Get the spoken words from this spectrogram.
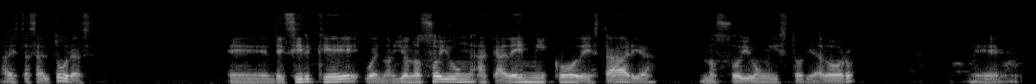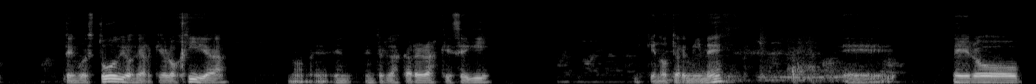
a estas alturas. Eh, decir que, bueno, yo no soy un académico de esta área, no soy un historiador, eh, tengo estudios de arqueología, entre las carreras que seguí y que no terminé, eh, pero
